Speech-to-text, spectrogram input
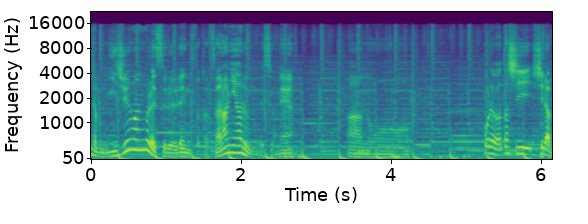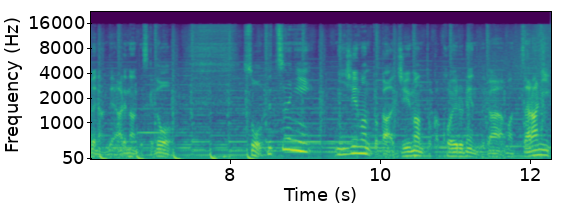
多分20万ぐらいするレンズとかザラにあるんですよね。あのー、これ私調べなんであれなんですけど、そう。普通に20万とか10万とか超えるレンズが、まあ、に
